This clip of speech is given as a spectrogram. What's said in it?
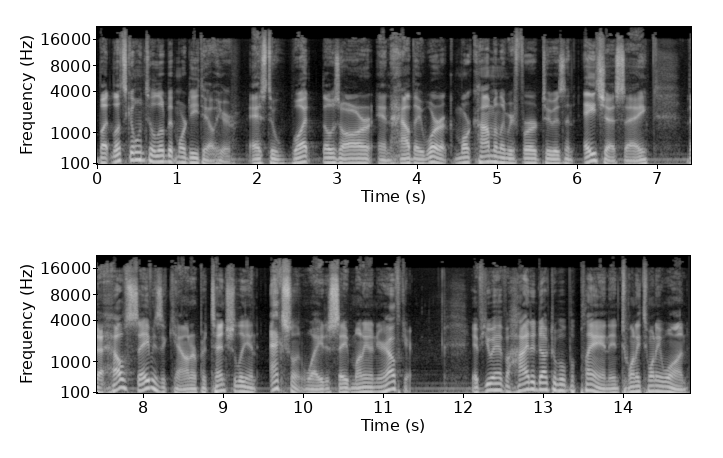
But let's go into a little bit more detail here as to what those are and how they work. More commonly referred to as an HSA, the health savings account are potentially an excellent way to save money on your health care. If you have a high deductible plan in 2021,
